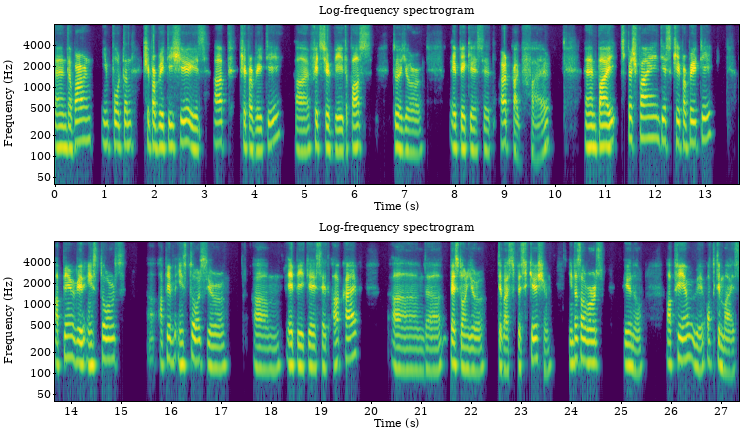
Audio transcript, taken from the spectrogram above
And the one important capability here is app capability, uh, which should be the path to your APK set archive file. And by specifying this capability, Appium will install uh, Appium installs your um, APK set archive and uh, based on your device specification. In other words, you know, Appium will optimize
